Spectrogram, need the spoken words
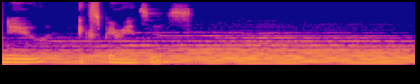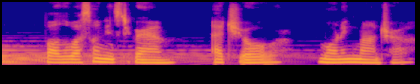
new experiences. Follow us on Instagram at your morning mantra.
